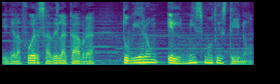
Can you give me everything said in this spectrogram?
y de la fuerza de la cabra tuvieron el mismo destino.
